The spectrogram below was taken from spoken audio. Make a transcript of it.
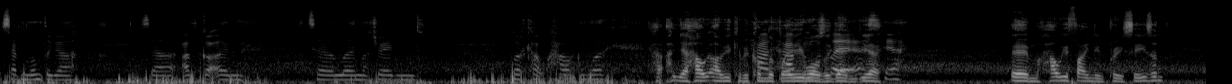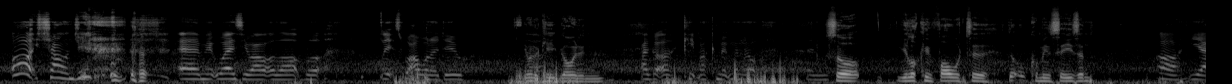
seven months ago. So I've gotten to learn my trade and work out how I can work. H- Yeah, how, how you can become how, the player you was again. player, Yeah. yeah. Um, how are you finding pre-season? Oh, it's challenging. um, it wears you out a lot, but it's what I want to do. You want to keep going, and I gotta keep my commitment up. And so you're looking forward to the upcoming season. oh yeah,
